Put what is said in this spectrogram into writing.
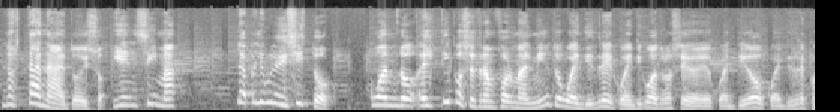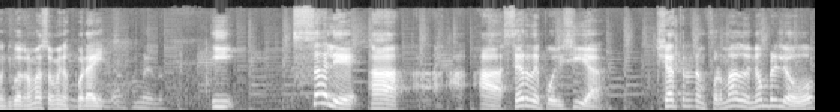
no está nada de todo eso. Y encima, la película, insisto, cuando el tipo se transforma al minuto 43, 44, no sé, 42, 43, 44, más o menos por ahí, Más o menos. y sale a, a, a ser de policía, ya transformado en hombre lobo,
